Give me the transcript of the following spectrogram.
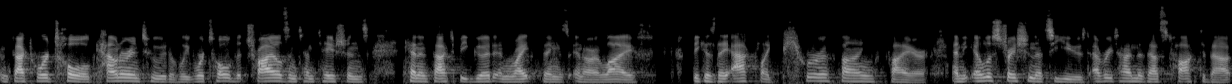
in fact, we're told, counterintuitively, we're told that trials and temptations can, in fact, be good and right things in our life because they act like purifying fire. And the illustration that's used every time that that's talked about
